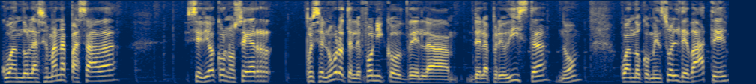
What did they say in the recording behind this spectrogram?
cuando la semana pasada se dio a conocer pues el número telefónico de la, de la periodista, ¿no? Cuando comenzó el debate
